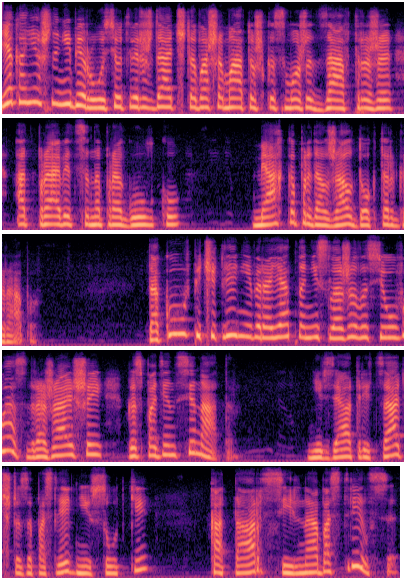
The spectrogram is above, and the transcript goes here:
Я, конечно, не берусь утверждать, что ваша матушка сможет завтра же отправиться на прогулку, мягко продолжал доктор Грабов. Такого впечатления, вероятно, не сложилось и у вас, дрожайший господин сенатор. Нельзя отрицать, что за последние сутки Катар сильно обострился.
